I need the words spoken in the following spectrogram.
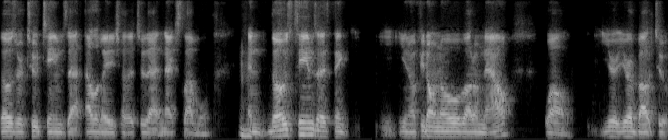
Those are two teams that elevate each other to that next level, mm-hmm. and those teams, I think, you know, if you don't know about them now, well, you're you're about to.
